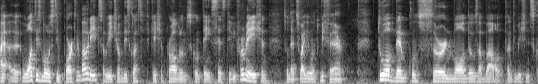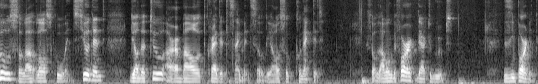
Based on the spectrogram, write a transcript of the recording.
I, uh, what is most important about it, so each of these classification problems contains sensitive information, so that's why they want to be fair. Two of them concern models about admission schools, so law school and student. The other two are about credit assignments, so they are also connected. So among the four, there are two groups. This is important.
